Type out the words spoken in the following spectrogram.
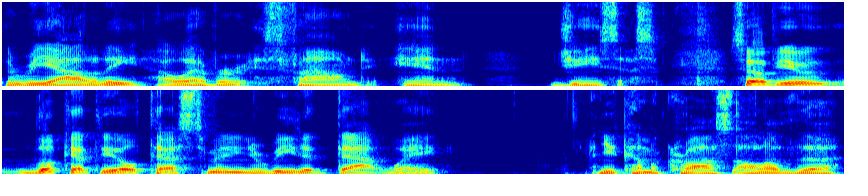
The reality, however, is found in Jesus. So if you look at the Old Testament and you read it that way, and you come across all of the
